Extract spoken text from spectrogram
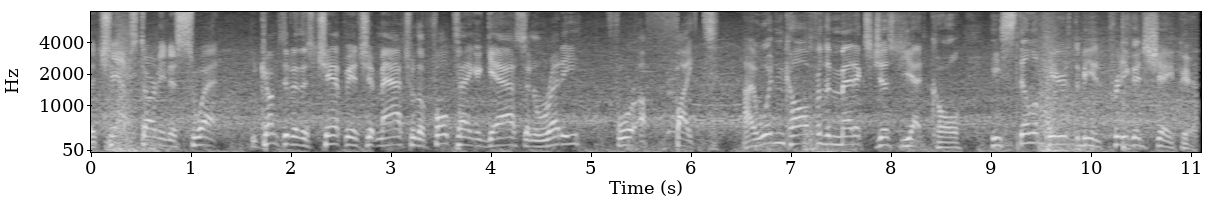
The champ starting to sweat. He comes into this championship match with a full tank of gas and ready for a fight. I wouldn't call for the medics just yet, Cole. He still appears to be in pretty good shape here.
